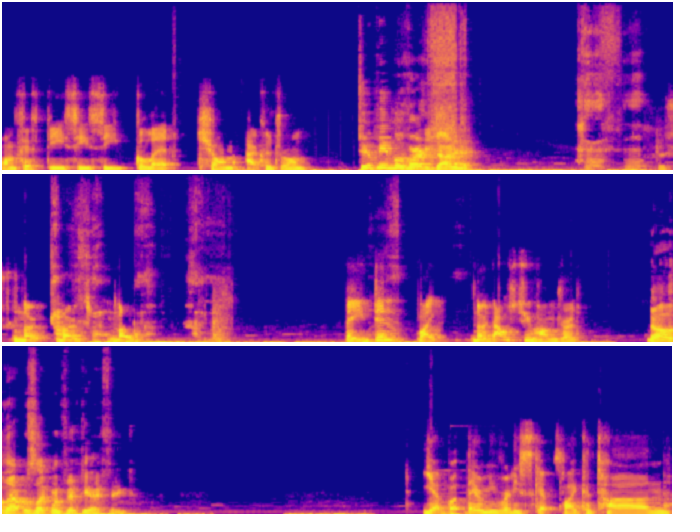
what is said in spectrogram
150cc glitch on Aquadrome. Two people have already done it. No, no, no. They didn't, like, no, that was 200. No, that was like 150, I think. Yeah, but they only really skipped, like, a turn.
